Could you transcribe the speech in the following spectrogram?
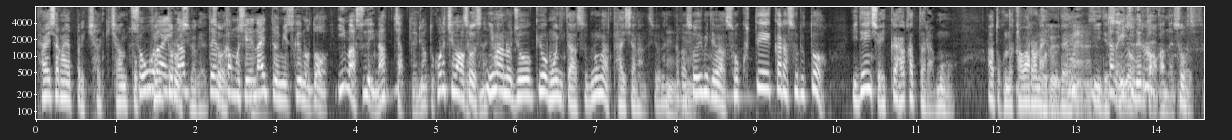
代謝がやっぱりちゃんちゃんとコン将来トロールしてるわけです。るかもしれないっていうのを見つけるのと、今すでになっちゃってるよと、これ違うわけでね。そう。ですす今の状況をモニターするのが代謝なんですよね、だからそういう意味では、測定からすると、遺伝子は一回測ったら、もう、あとこんな変わらないので、いいですけど、ただいつ出るか分かんないそうです、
